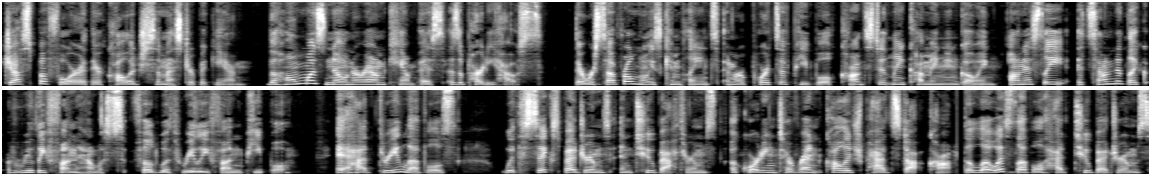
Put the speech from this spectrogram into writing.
just before their college semester began. The home was known around campus as a party house. There were several noise complaints and reports of people constantly coming and going. Honestly, it sounded like a really fun house filled with really fun people. It had three levels, with six bedrooms and two bathrooms, according to rentcollegepads.com. The lowest level had two bedrooms,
